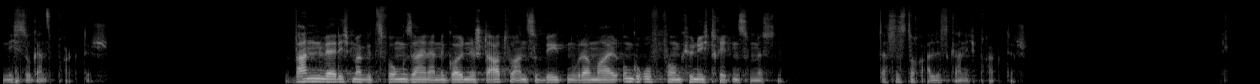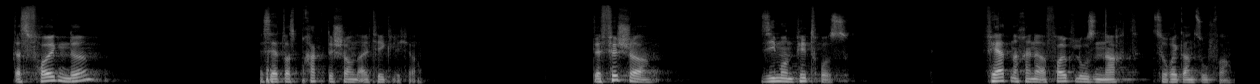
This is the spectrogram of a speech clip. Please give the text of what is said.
nicht so ganz praktisch. Wann werde ich mal gezwungen sein, eine goldene Statue anzubeten oder mal ungerufen vor den König treten zu müssen? Das ist doch alles gar nicht praktisch. Das Folgende ist etwas praktischer und alltäglicher. Der Fischer Simon Petrus fährt nach einer erfolglosen Nacht zurück ans Ufer.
